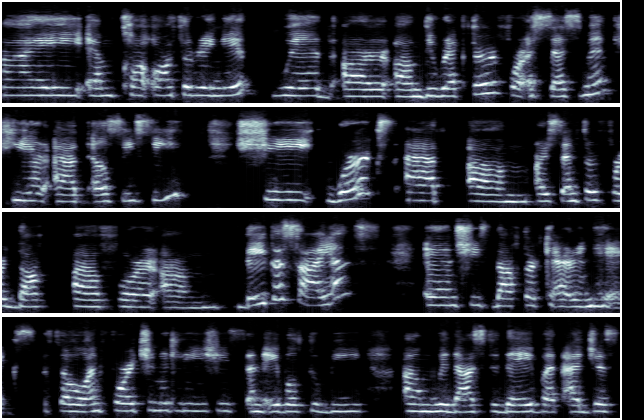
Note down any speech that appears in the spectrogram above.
I am co-authoring it with our um, director for assessment here at LCC. She works at um, our Center for Doc uh, for um, Data Science, and she's Dr. Karen Hicks. So unfortunately, she's unable to be um, with us today, but I just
